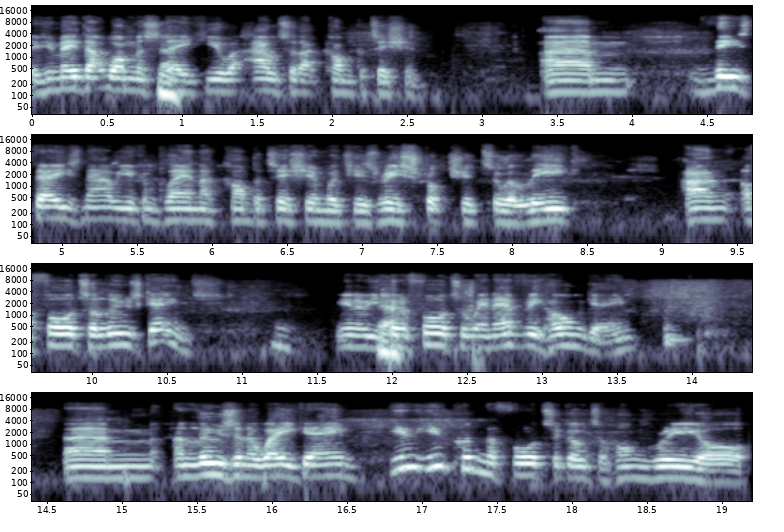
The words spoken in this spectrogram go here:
If you made that one mistake, you were out of that competition. Um, these days now you can play in that competition which is restructured to a league and afford to lose games. You know you Yeah. can afford to win every home game um, and lose an away game. You you couldn't afford to go to hungary or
